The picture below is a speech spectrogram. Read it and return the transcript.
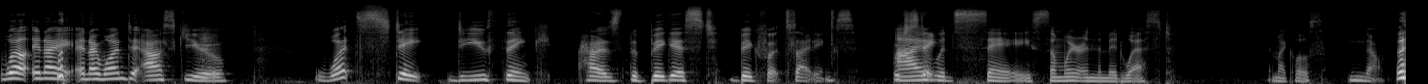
well and i and i wanted to ask you what state do you think has the biggest bigfoot sightings Which I state? would say somewhere in the Midwest. Am I close? no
